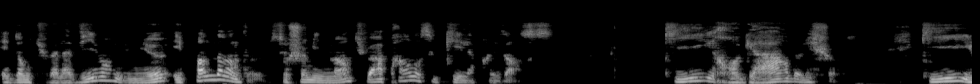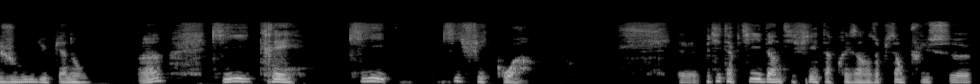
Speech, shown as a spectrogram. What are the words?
et donc tu vas la vivre du mieux, et pendant ce cheminement, tu vas apprendre ce qu'est la présence, qui regarde les choses, qui joue du piano, hein, qui crée, qui, qui fait quoi, euh, petit à petit identifier ta présence, de plus en plus euh,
